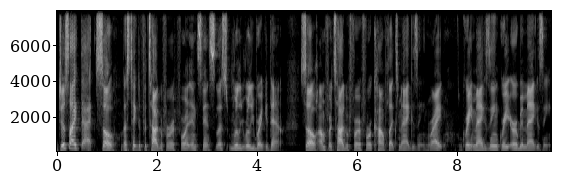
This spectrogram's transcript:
just like that. So let's take the photographer for an instance. Let's really, really break it down. So I'm a photographer for a Complex Magazine, right? Great magazine, great urban magazine.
